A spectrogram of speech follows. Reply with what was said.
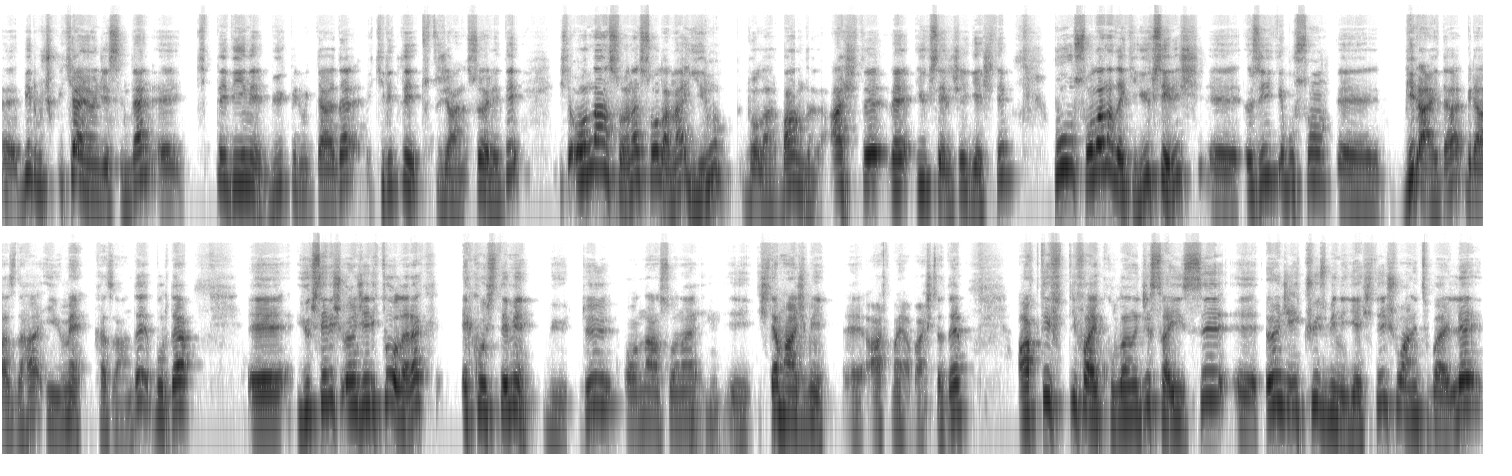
e, bir buçuk iki ay öncesinden e, kitlediğini, büyük bir miktarda kilitli tutacağını söyledi. İşte ondan sonra Solana 20 dolar bandını aştı ve yükselişe geçti. Bu Solana'daki yükseliş e, özellikle bu son e, bir ayda biraz daha ivme kazandı. Burada e, yükseliş öncelikli olarak ekosistemi büyüttü. Ondan sonra e, işlem hacmi e, artmaya başladı. Aktif DeFi kullanıcı sayısı e, önce 200 bini geçti. Şu an itibariyle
